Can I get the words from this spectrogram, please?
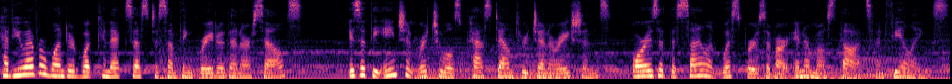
Have you ever wondered what connects us to something greater than ourselves? Is it the ancient rituals passed down through generations, or is it the silent whispers of our innermost thoughts and feelings?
